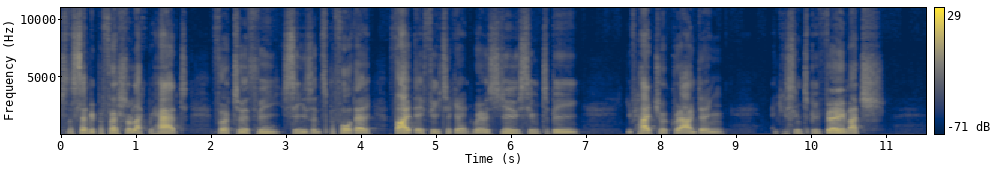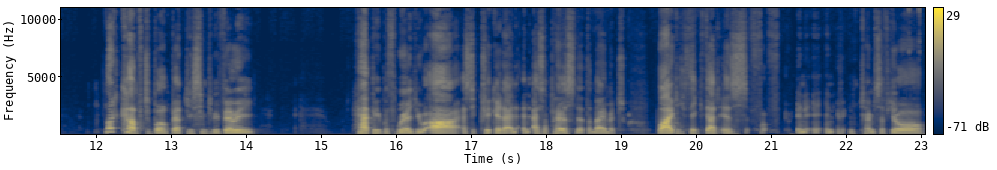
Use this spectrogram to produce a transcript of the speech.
to the semi-professional like we had for two or three mm. seasons before they find their feet again. Whereas you seem to be you've had your grounding, and you seem to be very much not comfortable, but you seem to be very happy with where you are as a cricketer and, and as a person at the moment. Why do you think that is for, in, in, in terms of your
